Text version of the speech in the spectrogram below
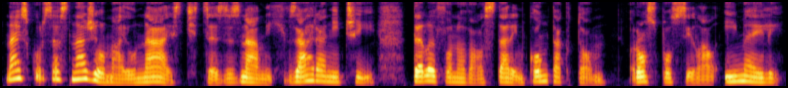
Najskôr sa snažil majú nájsť cez známych v zahraničí, telefonoval starým kontaktom, rozposielal e-maily.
